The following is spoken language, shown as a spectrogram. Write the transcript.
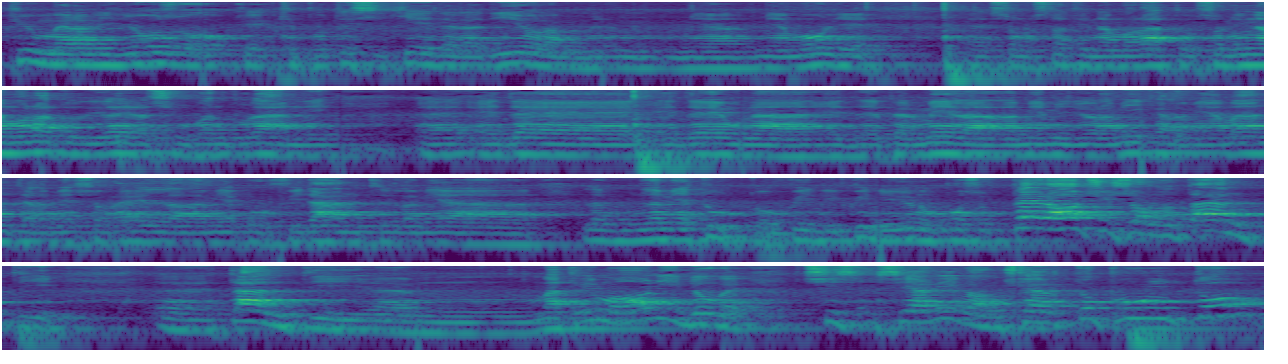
più meraviglioso che, che potessi chiedere a Dio, la, mia, mia moglie eh, sono stato innamorato, sono innamorato di lei da 51 anni eh, ed, è, ed, è una, ed, è, per me la, la, mia migliore amica, la mia amante, la mia sorella, la mia confidante, la mia, la, mia tutto, quindi, quindi, io non posso... Però ci sono tanti, eh, tanti ehm, matrimoni dove ci, si arriva a un certo punto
